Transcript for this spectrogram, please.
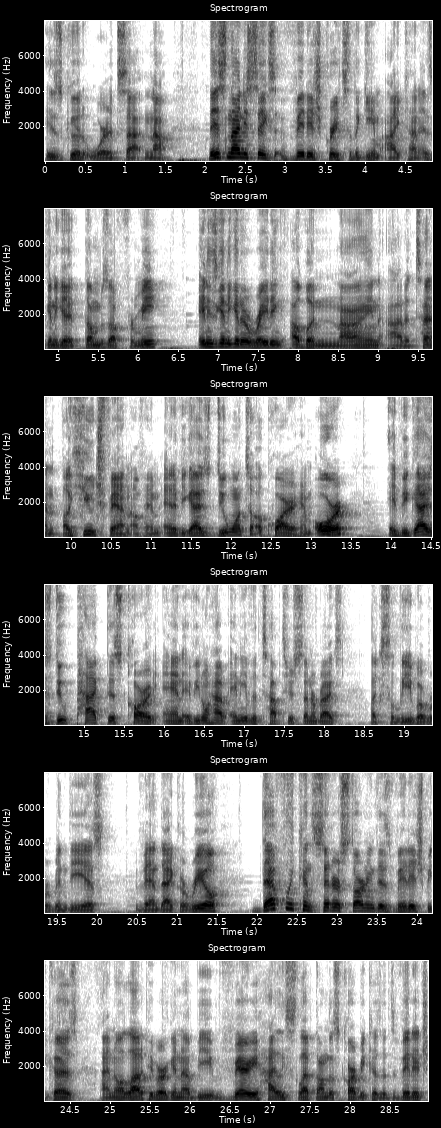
is good where it's at. Now, this 96 vintage Great of the Game icon is going to get a thumbs up for me and he's going to get a rating of a 9 out of 10. A huge fan of him. And if you guys do want to acquire him, or if you guys do pack this card, and if you don't have any of the top tier center backs like Saliba, Ruben Dias, Van Dijk, or Rio, definitely consider starting this Vidic because I know a lot of people are going to be very highly slept on this card because it's Vidic,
